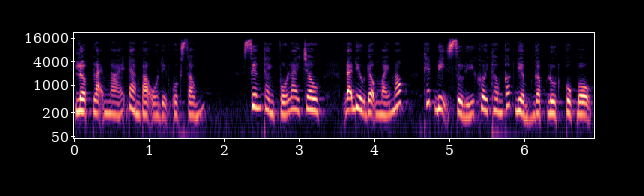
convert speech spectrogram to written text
lợp lại mái đảm bảo ổn định cuộc sống. Riêng thành phố Lai Châu đã điều động máy móc, thiết bị xử lý khơi thông các điểm ngập lụt cục bộ,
